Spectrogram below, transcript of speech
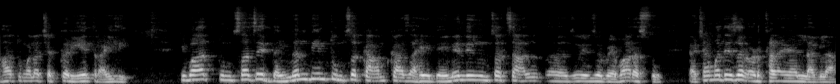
हा तुम्हाला चक्कर येत राहिली किंवा तुमचा जे दैनंदिन तुमचं कामकाज आहे दैनंदिन तुमचा चाल जे जो व्यवहार असतो त्याच्यामध्ये जर अडथळा यायला लागला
